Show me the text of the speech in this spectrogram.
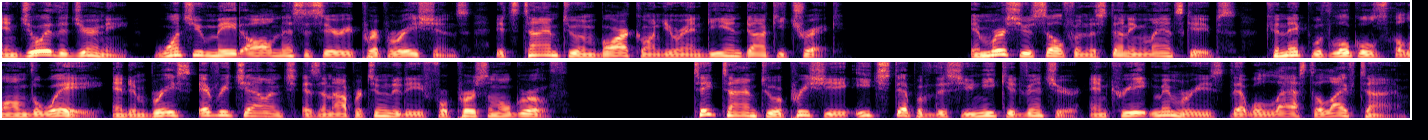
Enjoy the journey. Once you've made all necessary preparations, it's time to embark on your Andean donkey trek. Immerse yourself in the stunning landscapes, connect with locals along the way, and embrace every challenge as an opportunity for personal growth. Take time to appreciate each step of this unique adventure and create memories that will last a lifetime.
